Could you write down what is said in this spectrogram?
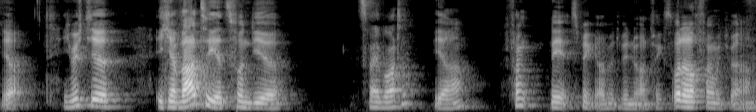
Ja. Ich möchte, ich erwarte jetzt von dir, Zwei Worte? ja. Fang, nee, ist mir egal, mit wem du anfängst. Oder doch, fang mit mir an.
